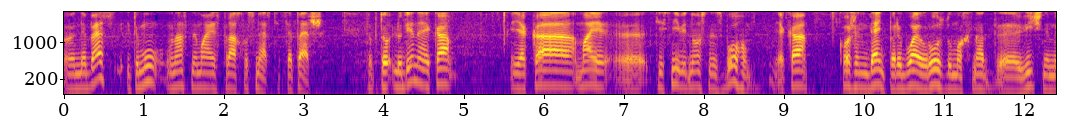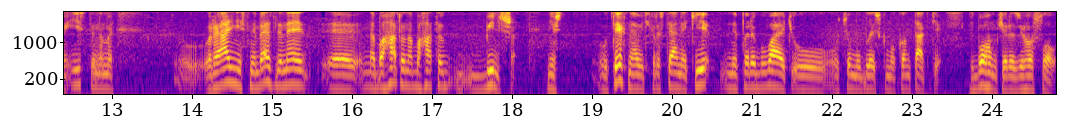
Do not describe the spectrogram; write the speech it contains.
е, небес, і тому у нас немає страху смерті. Це перше. Тобто людина, яка, яка має е, тісні відносини з Богом, яка кожен день перебуває у роздумах над е, вічними істинами, реальність небес для неї е, набагато набагато більша, ніж у тих навіть християн, які не перебувають у, у цьому близькому контакті з Богом через Його Слово,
